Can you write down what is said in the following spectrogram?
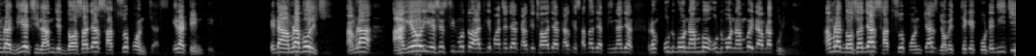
আমরা দিয়েছিলাম যে দশ হাজার সাতশো পঞ্চাশ। এরা টেন্টেড। এটা আমরা বলছি। আমরা আগেও এসএসসির মতো আজকে পাঁচ হাজার, কালকে ছ হাজার, কালকে সাত হাজার, তিন হাজার, এরকম উঠবো, নামবো উঠবো, নামবো, এটা আমরা করি না। আমরা দশ হাজার সাতশো পঞ্চাশ জবের থেকে কোটে দিয়েছি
